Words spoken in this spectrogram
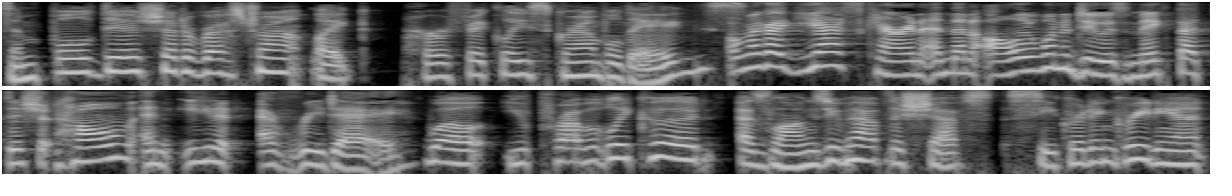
simple dish at a restaurant, like perfectly scrambled eggs? Oh my God, yes, Karen. And then all I want to do is make that dish at home and eat it every day. well, you probably could, as long as you have the chef's secret ingredient,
